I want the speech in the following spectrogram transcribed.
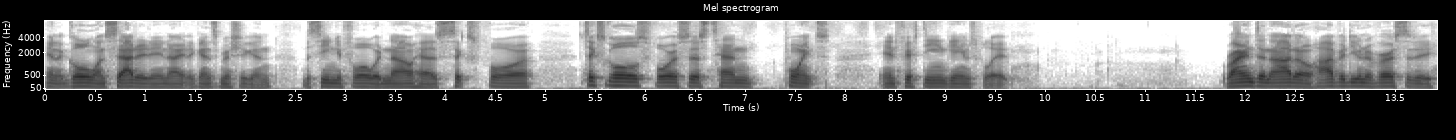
and a goal on Saturday night against Michigan. The senior forward now has six four Six goals, four assists, 10 points in 15 games played. Ryan Donato, Harvard University.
